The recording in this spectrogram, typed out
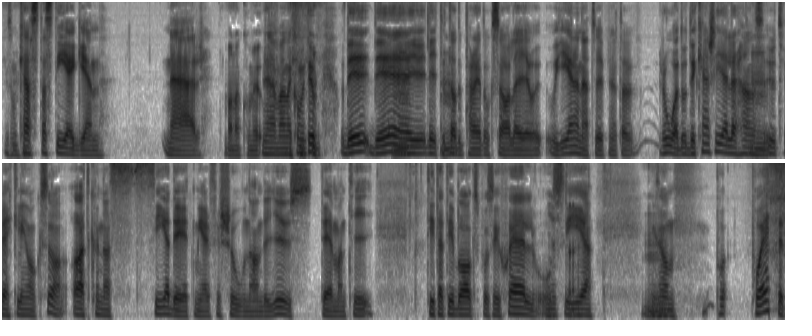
liksom, kasta stegen när man har kommit upp. När man har kommit upp. Och det, det är mm. ju lite mm. av det paradoxala i att, att ge den här typen av råd. Och det kanske gäller hans mm. utveckling också. Och att kunna se det i ett mer försonande ljus, där man tittar tillbaks på sig själv och se mm. liksom, på, på ett sätt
